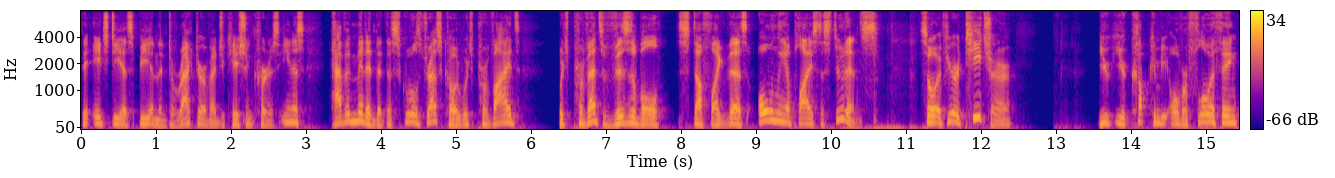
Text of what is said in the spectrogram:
the HDSB and the Director of Education, Curtis Enos, have admitted that the school's dress code, which provides which prevents visible stuff like this only applies to students. So if you're a teacher, you your cup can be overflowing.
